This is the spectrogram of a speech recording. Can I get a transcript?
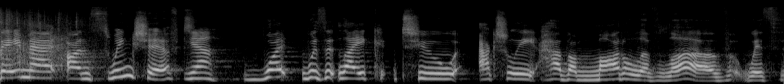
they met on Swing Shift. Yeah. What was it like to actually have a model of love with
